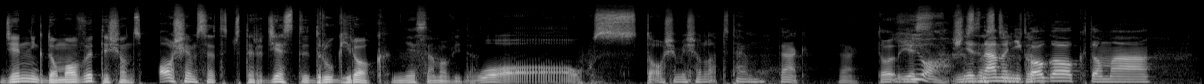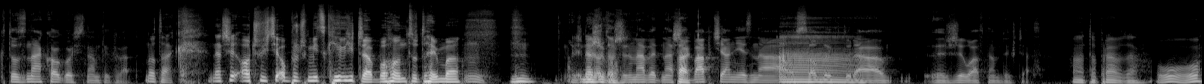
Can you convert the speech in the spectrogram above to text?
Dziennik domowy 1842 rok. Niesamowite. Wow, 180 lat temu. Tak, tak. To jest, Ja, nie 16 znamy nikogo, kto ma, kto zna kogoś z tamtych lat. No tak. Znaczy, oczywiście oprócz Mickiewicza, bo on tutaj ma Chodzi na żywo. to, że nawet nasza Tak. babcia nie zna A. osoby, która y, żyła w tamtych czasach. A, to prawda. Uuu.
